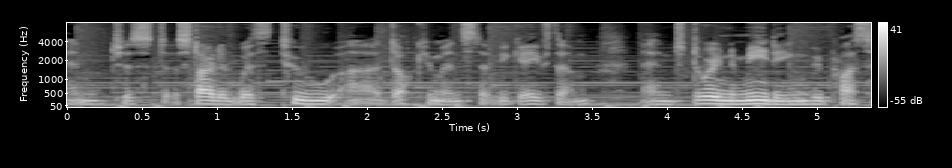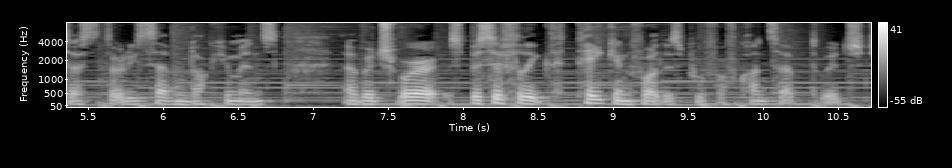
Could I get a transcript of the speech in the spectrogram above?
and just started with two uh, documents that we gave them. And during the meeting, we processed 37 documents uh, which were specifically taken for this proof of concept, which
